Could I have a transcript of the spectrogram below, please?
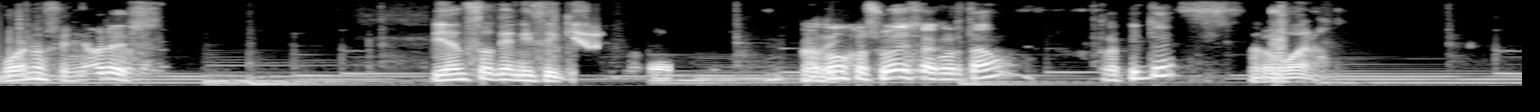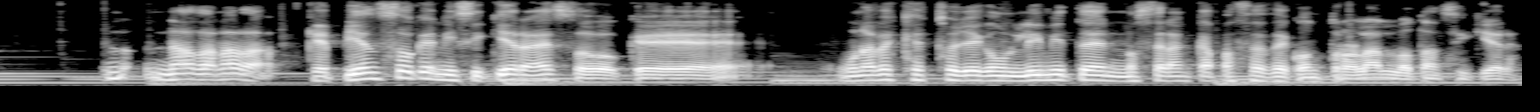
Bueno, señores. Pienso que ni siquiera. Perdón, Josué, ¿se ha cortado? ¿Repite? Pero bueno. nada, nada. Que pienso que ni siquiera eso, que una vez que esto llega a un límite, no serán capaces de controlarlo tan siquiera.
